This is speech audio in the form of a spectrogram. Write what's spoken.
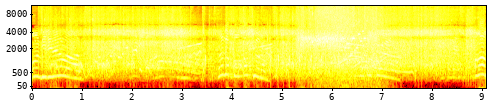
Oğlum birileri var. Kanka bomba atıyorum. Bomba atıyorum. Aha.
